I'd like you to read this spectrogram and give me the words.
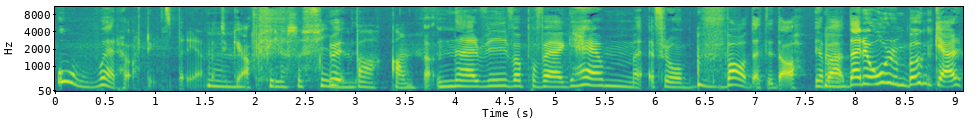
oerhört inspirerande tycker jag. Filosofin bakom. När vi var på väg hem från badet idag. Jag bara, där är ormbunkar.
